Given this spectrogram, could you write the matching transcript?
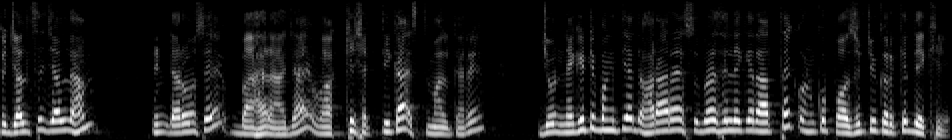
तो जल्द से जल्द हम इन डरों से बाहर आ जाए, वाक्य शक्ति का इस्तेमाल करें। जो नेगेटिव पंक्तियाँ दोहरा रहे सुबह से लेकर रात तक, उनको पॉजिटिव करके देखें।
